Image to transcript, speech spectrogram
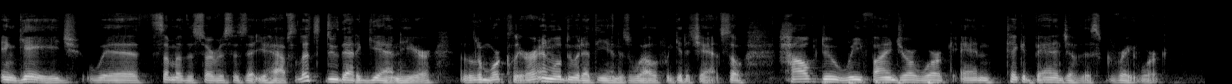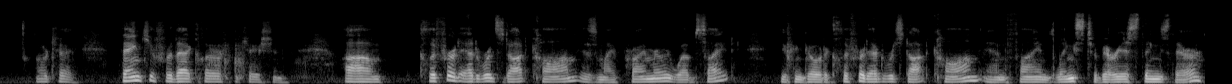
engage with some of the services that you have. So let's do that again here, a little more clearer, and we'll do it at the end as well if we get a chance. So, how do we find your work and take advantage of this great work? Okay. Thank you for that clarification. Um, CliffordEdwards.com is my primary website. You can go to CliffordEdwards.com and find links to various things there.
